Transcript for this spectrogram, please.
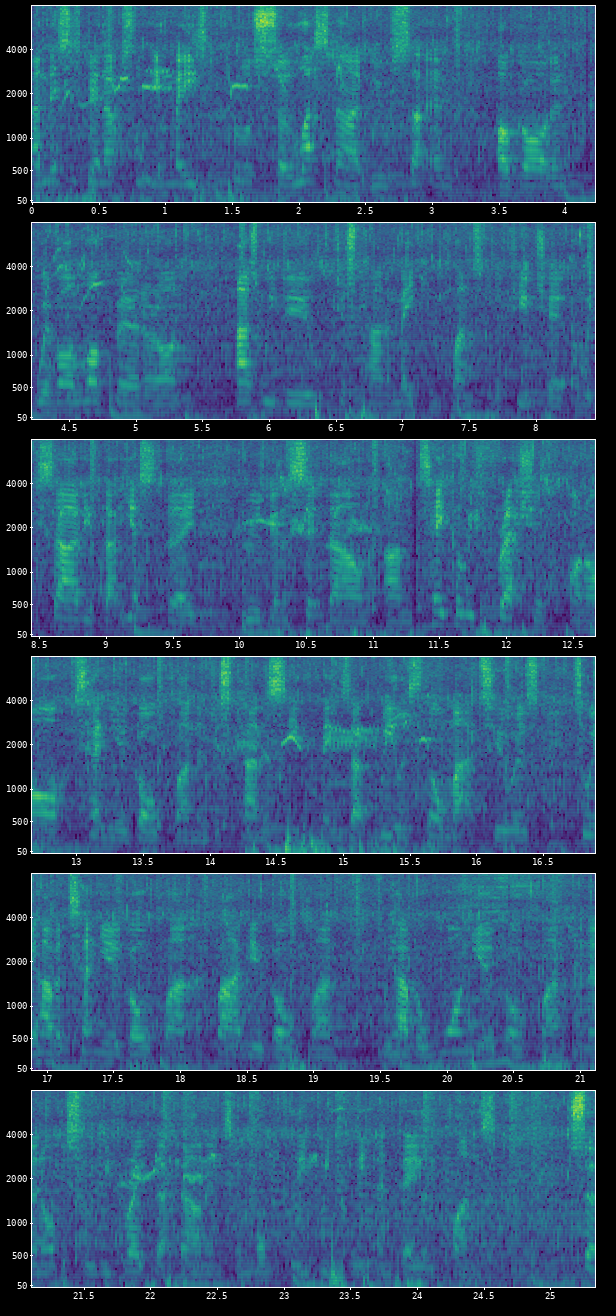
and this has been absolutely amazing for us. So last night we were sat in our garden with our log burner on as we do, just kind of making plans for the future. And we decided that yesterday we was going to sit down and take a refresher on our 10-year goal plan and just kind of see the things that really still matter to us. So we have a 10-year goal plan, a five-year goal plan, we have a one-year goal plan, and then obviously we break that down into monthly, weekly, and daily plans. So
